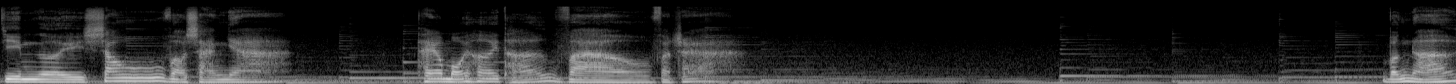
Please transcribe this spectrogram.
Chìm người sâu vào sàn nhà, theo mỗi hơi thở vào và ra. Vẫn nở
